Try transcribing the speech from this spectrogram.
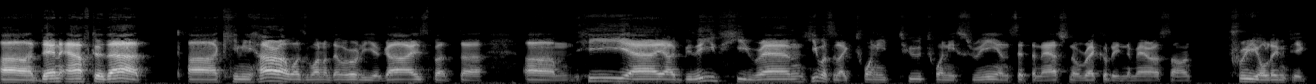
Uh, then after that, uh, Kimihara was one of the earlier guys, but uh, um, he, I, I, believe he ran, he was like 22, 23 and set the national record in the marathon pre Olympic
